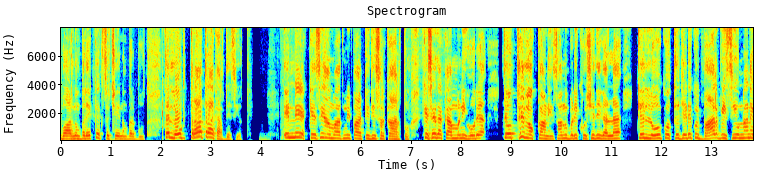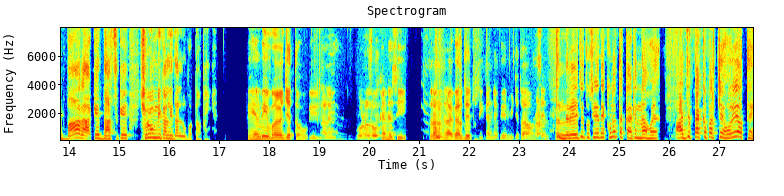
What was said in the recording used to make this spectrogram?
ਵਾਰਡ ਨੰਬਰ 1 106 ਨੰਬਰ ਬੂਥ। ਤੇ ਲੋਕ ਤਰਾ ਤਰਾ ਕਰਦੇ ਸੀ ਉੱਥੇ। ਇੰਨੇ ਅੱਕੇ ਸੀ ਆਮ ਆਦਮੀ ਪਾਰਟੀ ਦੀ ਸਰਕਾਰ ਤੋਂ। ਕਿਸੇ ਦਾ ਕੰਮ ਨਹੀਂ ਹੋ ਰਿਹਾ ਤੇ ਉੱਥੇ ਲੋਕਾਂ ਨੇ, ਸਾਨੂੰ ਬੜੀ ਖੁਸ਼ੀ ਦੀ ਗੱਲ ਹੈ ਕਿ ਲੋਕ ਉੱਥੇ ਜਿਹੜੇ ਕੋਈ ਬਾਹਰ ਵੀ ਸੀ, ਉਹਨਾਂ ਨੇ ਬਾਹਰ ਆ ਕੇ ਦੱਸ ਕੇ ਸ਼੍ਰੋਮਣੀ ਅਕਾਲੀ ਦਲ ਨੂੰ ਵੋਟਾਂ ਪਾਈਆਂ। ਫੇਰ ਵੀ ਜਿੱਤ ਹੋਊਗੀ। ਨਾਲੇ ਬੋਲਣ ਲੋਕ ਕਹਿੰਦੇ ਸੀ ਤਰਾ ਤਰਾ ਕਰਦੇ ਤੁਸੀਂ ਕਹਿੰਦੇ ਫੇਰ ਵੀ ਜਿਤਾ ਉਹਨਾਂ ਨੇ ਤੇ ਨਰੇਸ਼ ਜੀ ਤੁਸੀਂ ਇਹ ਦੇਖੋ ਨਾ ਧੱਕਾ ਕਿੰਨਾ ਹੋਇਆ। ਅੱਜ ਤੱਕ ਪਰਚੇ ਹੋ ਰਹੇ ਆ ਉੱਥੇ।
